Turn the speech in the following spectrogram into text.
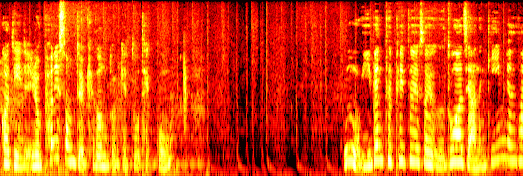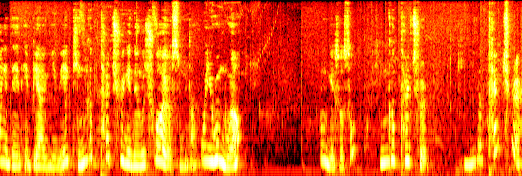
몇 가지 이런 편의성들 개선도 이렇게 또 됐고 오, 이벤트 필드에서의 의도하지 않은 게임 현상에 대해 대비하기 위해 긴급 탈출 기능을 추가하였습니다. 어, 이건 뭐야? 그런 게 있었어? 긴급 탈출. 긴급 탈출.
